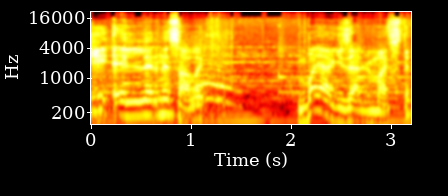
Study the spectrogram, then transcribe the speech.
İyi, ellerine sağlık. Baya güzel bir maçtı.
